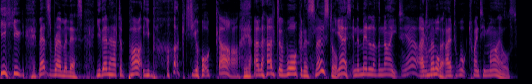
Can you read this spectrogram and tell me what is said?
you. Let's reminisce. You then had to park. You parked your car and had to walk in a snowstorm. Yes, in the middle of the night. Yeah, I, I to walk- remember. I had to walk twenty miles.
